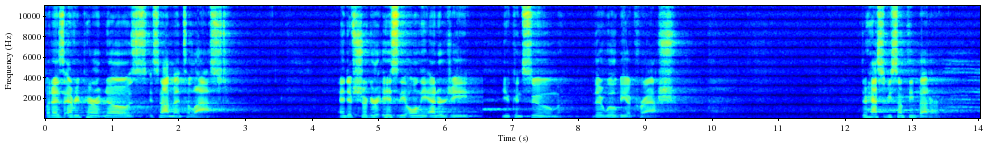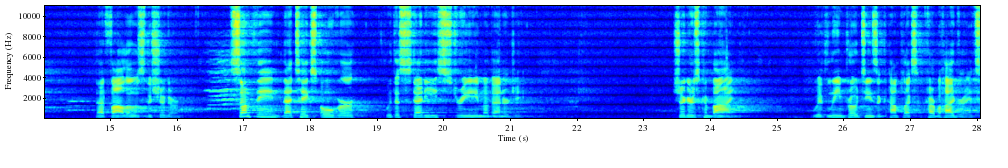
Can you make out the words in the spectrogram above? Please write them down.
But as every parent knows, it's not meant to last. And if sugar is the only energy you consume, there will be a crash. There has to be something better that follows the sugar, something that takes over with a steady stream of energy. Sugars combined with lean proteins and complex carbohydrates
